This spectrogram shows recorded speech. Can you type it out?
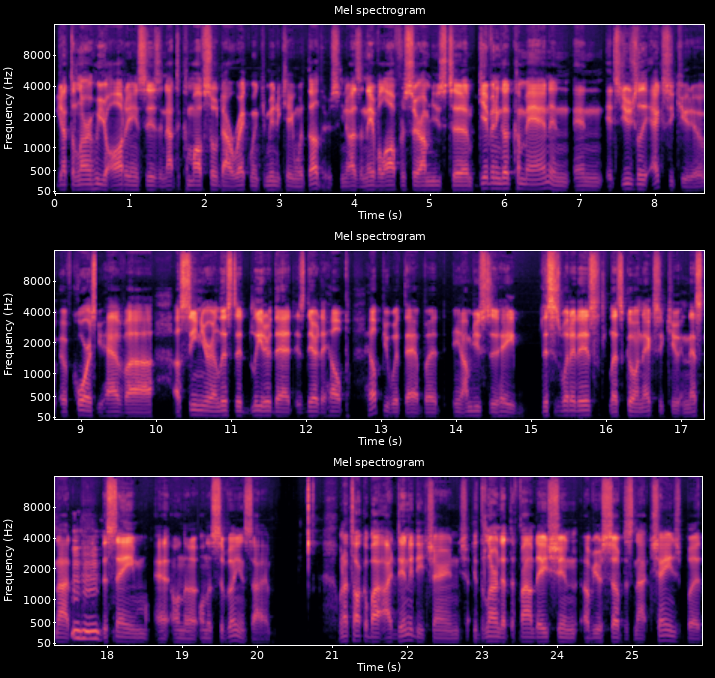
you have to learn who your audience is and not to come off so direct when communicating with others. You know, as a naval officer, I'm used to giving a command and and it's usually executed. Of course, you have uh, a senior enlisted leader that is there to help help you with that, but you know, I'm used to hey, this is what it is let's go and execute and that's not mm-hmm. the same at, on the on the civilian side when i talk about identity change you have to learn that the foundation of yourself does not change but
